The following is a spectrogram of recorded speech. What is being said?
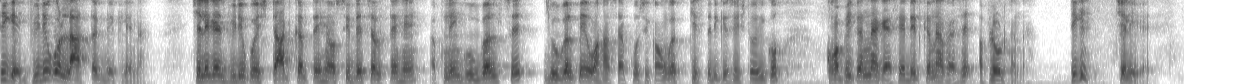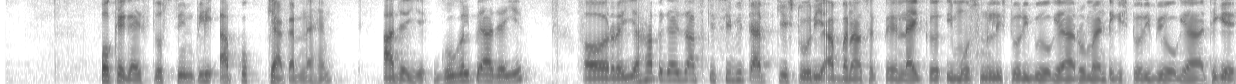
ठीक है वीडियो को लास्ट तक देख लेना। चलिए गाइज़ वीडियो को स्टार्ट करते हैं और सीधे चलते हैं अपने गूगल से। गूगल पे वहाँ से आपको सिखाऊँगा किस तरीके से स्टोरी को कॉपी करना है, कैसे एडिट करना है कैसे अपलोड करना ठीक है? चलिए गाइज़ ओके गाइज़ तो सिंपली आपको क्या करना है? आ जाइए गूगल पे आ जाइए और यहाँ पे गाइज़ आप किसी भी टाइप की स्टोरी आप बना सकते हैं लाइक इमोशनल स्टोरी भी हो गया रोमांटिक स्टोरी भी हो गया, ठीक है?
